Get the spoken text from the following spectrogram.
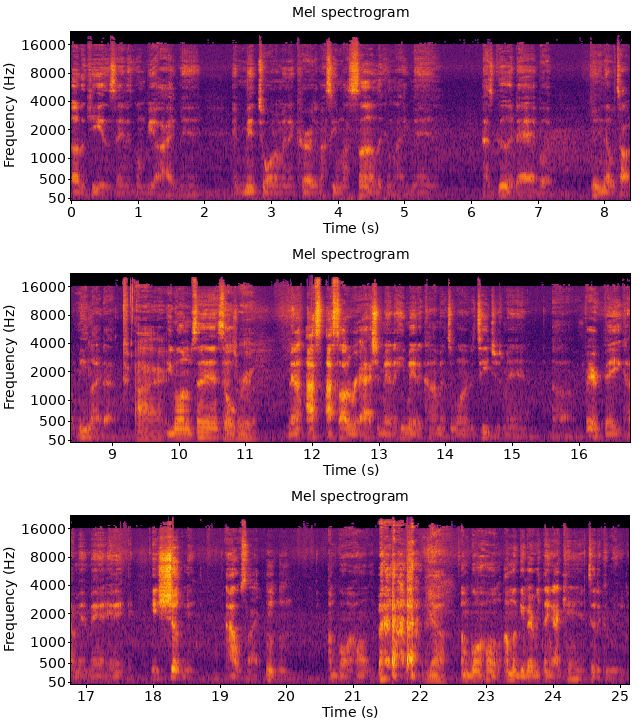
other kids and saying it's gonna be all right, man, and mentoring them and encouraging them, I see my son looking like, man, that's good, Dad, but you never talk to me like that. All right. You know what I'm saying? So that's real. Man, I, I saw the reaction, man, and he made a comment to one of the teachers, man. Uh, very vague comment, man, and it, it shook me. I was like, mm I'm going home. yeah. I'm going home. I'm gonna give everything I can to the community,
